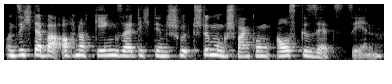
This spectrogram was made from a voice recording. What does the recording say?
und sich dabei auch noch gegenseitig den Stimmungsschwankungen ausgesetzt sehen.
